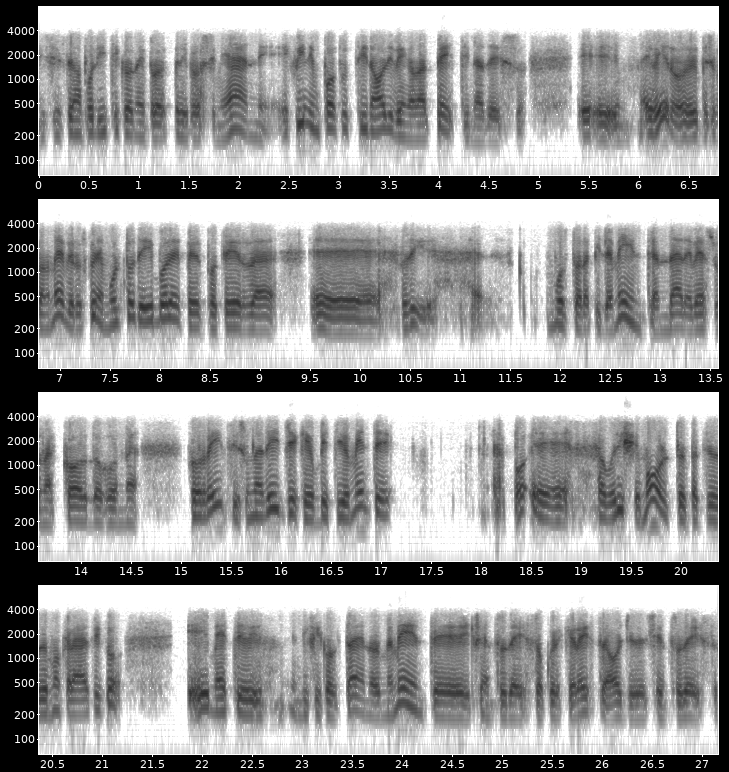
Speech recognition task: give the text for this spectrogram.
il sistema politico nei, per i prossimi anni e quindi un po' tutti i nodi vengono al pettine adesso. E, è vero, secondo me Berlusconi è molto debole per poter eh, così, eh, molto rapidamente andare verso un accordo con, con Renzi su una legge che obiettivamente eh, favorisce molto il Partito Democratico e mette in difficoltà enormemente il centrodestra, quel che resta oggi del centrodestra.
